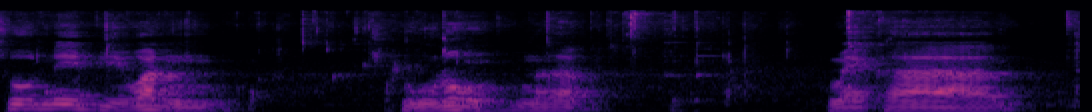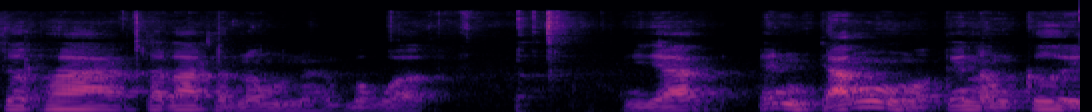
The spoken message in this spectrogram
สูตรนี้ผีวัน ถุงลงนะครับแม่ค้าเสื้อผ้าตลาดขนมนะครับบอกว่าอยากเอ็นจังว่าแกงน้ำเคย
